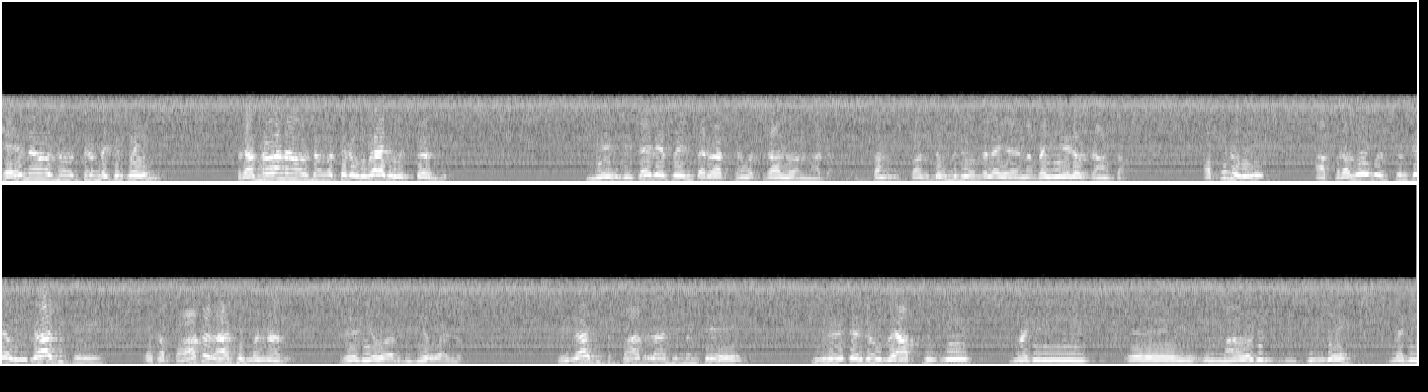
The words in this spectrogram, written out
శరణావ సంవత్సరం వెళ్ళిపోయి ప్రభవనామ సంవత్సరం ఉగాది వస్తుంది. నేను రిటైర్ అయిపోయిన తర్వాత సంవత్సరాల్లో అనమాట పంతొమ్మిది వందల ఎనభై ఏడో ప్రాంతం. అప్పుడు ఆ ప్రభు వస్తుంటే ఉగాదికి ఒక పాట రాసిమ్మన్నారు రేడియో వాళ్ళు విడియో వాళ్ళు ఉగాదికి పాట రాసిమ్మంటే ఏదో వ్యాప్తువు మరి ఏ, గుండె మామిడి పిండే మరి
